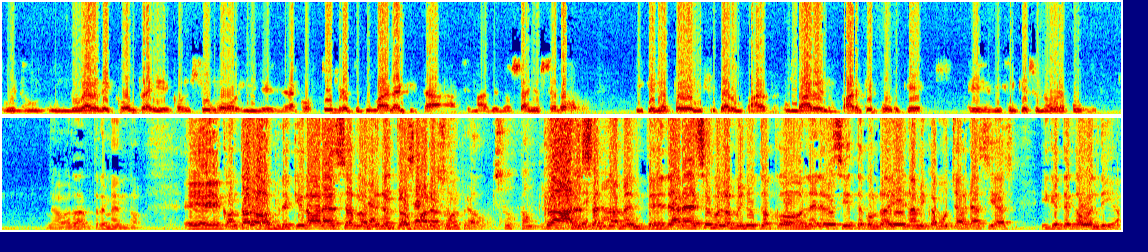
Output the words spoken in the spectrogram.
un, lugar de compra y de consumo y de la costumbre tucumana que está hace más de dos años cerrado y que no puede licitar un, par- un bar en un parque porque eh, dicen que es una obra pública. La verdad, tremendo. Eh, contador, le quiero agradecer los La minutos para... sus, con- pro- sus conclusiones. Claro, ¿no? exactamente. Le agradecemos los minutos con LB7, con Radio Dinámica. Muchas gracias y que tenga buen día.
